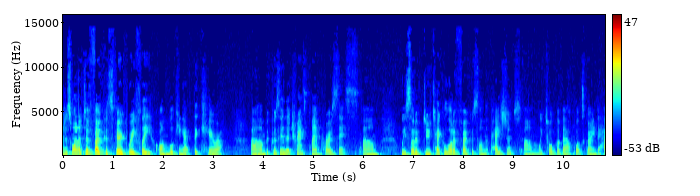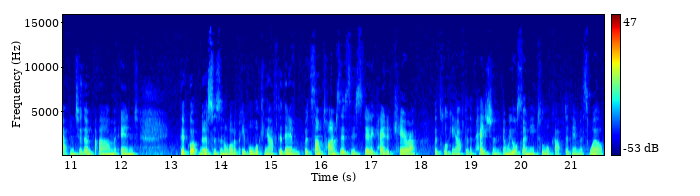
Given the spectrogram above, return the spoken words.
I just wanted to focus very briefly on looking at the carer um, because in the transplant process, um, we sort of do take a lot of focus on the patient. Um, we talk about what's going to happen to them um, and they've got nurses and a lot of people looking after them. But sometimes there's this dedicated carer that's looking after the patient and we also need to look after them as well.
